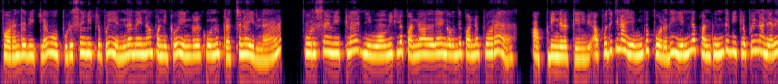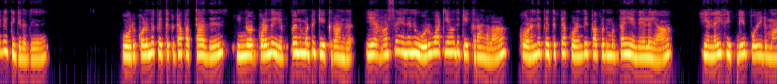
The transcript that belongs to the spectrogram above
பிறந்த வீட்ல உன் புருஷன் வீட்டுல போய் என்ன வேணா பண்ணிக்கோ. எங்களுக்கு ஒன்றும் பிரச்சனை இல்ல. புருஷன் வீட்டுல நீ உன் வீட்ல பண்ணாததே அங்க வந்து பண்ண போற? அப்படிங்கிற கேள்வி. அப்போதைக்கு நான் எங்க போறது? என்ன பண்றது இந்த வீட்டுல போய் நான் நிறைவேற்றிக்கிறது ஒரு குழந்தை பெத்துக்கிட்டா பத்தாது இன்னொரு குழந்தை எப்பன்னு மட்டும் கேக்குறாங்க. என் ஆசை என்னன்னு ஒரு வாட்டியாவது கேக்குறாங்களா? குழந்தை பெத்துக்கிட்டா குழந்தை பாக்குறது மட்டும் தான் என் வேலையா? என் லைஃப் இப்படியே போயிடுமா?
